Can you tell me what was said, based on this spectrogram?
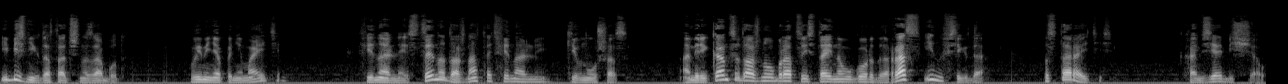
И без них достаточно забот. Вы меня понимаете? Финальная сцена должна стать финальной, кивнул Шас. Американцы должны убраться из тайного города раз и навсегда. Постарайтесь. Хамзи обещал.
